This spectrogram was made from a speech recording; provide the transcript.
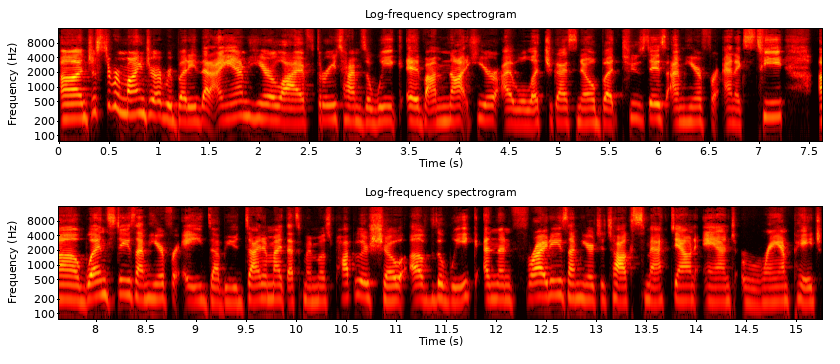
uh, and just a reminder, everybody, that I am here live three times a week. If I'm not here, I will let you guys know. But Tuesdays, I'm here for NXT. Uh, Wednesdays, I'm here for AEW Dynamite. That's my most popular show of the week. And then Fridays, I'm here to talk SmackDown and Rampage.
